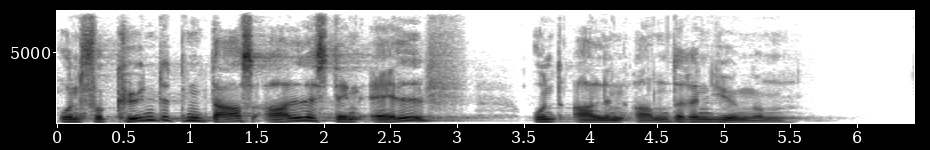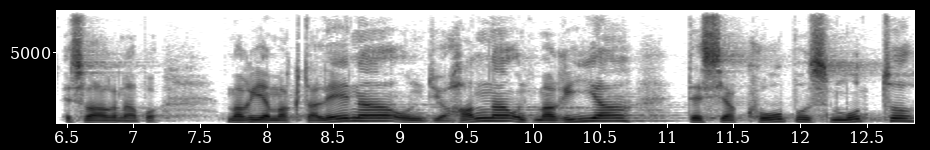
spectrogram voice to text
und verkündeten das alles den Elf und allen anderen Jüngern. Es waren aber Maria Magdalena und Johanna und Maria des Jakobus Mutter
